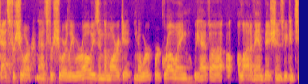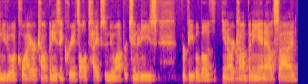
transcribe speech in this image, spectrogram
That's for sure. That's for sure, Lee. We're always in the market. You know, we're, we're growing. We have a, a lot of ambitions. We continue to acquire companies. It creates all types of new opportunities for people both in our company and outside.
